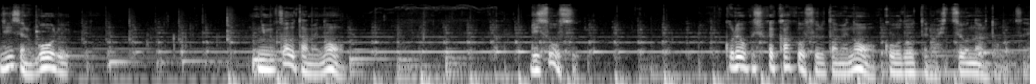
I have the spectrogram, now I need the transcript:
人生のゴールに向かうためのリソースこれをしっかり確保するための行動っていうのは必要になると思うんですね。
